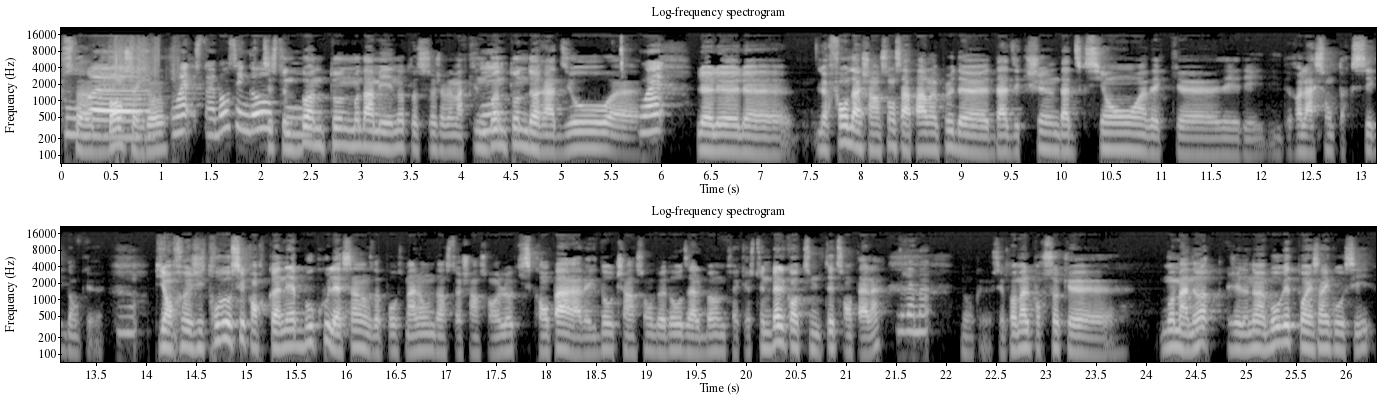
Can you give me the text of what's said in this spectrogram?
c'est un bon euh, single. Ouais, c'est un bon single. Tu sais, C'est une pour- bonne tune. Moi, dans mes notes, là, c'est ça, j'avais marqué une Mm. bonne tune de radio. euh, Ouais, le, le, le, le fond de la chanson, ça parle un peu d'addiction, d'addiction avec euh, des, relations toxiques. Donc, Mm. puis on- j'ai trouvé aussi qu'on reconnaît beaucoup l'essence de Post Malone dans cette chanson-là, qui se compare avec d'autres chansons de d'autres albums. Fait que c'est une belle continuité de son talent. vraiment. Donc, c'est pas mal pour ça que moi, ma note, j'ai donné un beau 8.5 aussi,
